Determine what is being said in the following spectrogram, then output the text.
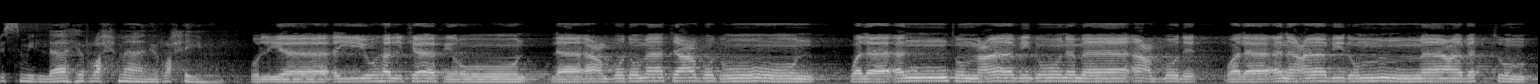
بسم الله الرحمن الرحيم. قل يا أيها الكافرون لا أعبد ما تعبدون ولا أنتم عابدون ما أعبد ولا أنا عابد ما عبدتم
